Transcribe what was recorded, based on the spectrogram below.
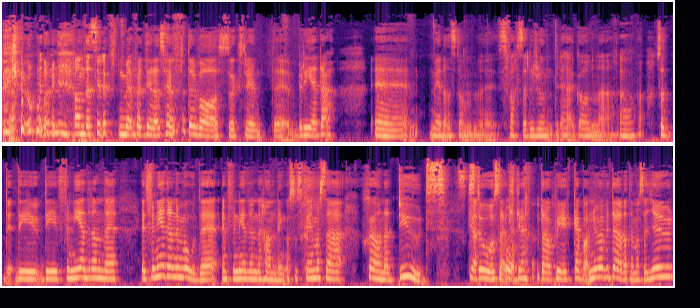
med klorna. Nypandes i luften. Men för att deras höfter var så extremt eh, breda. Eh, Medan de eh, svassade runt i det här galna. Ja. Ja. Så det, det är det är förnedrande, ett förnedrande mode, en förnedrande handling och så ska en massa sköna dudes stå och så här skratta och peka bara. Nu har vi dödat en massa djur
